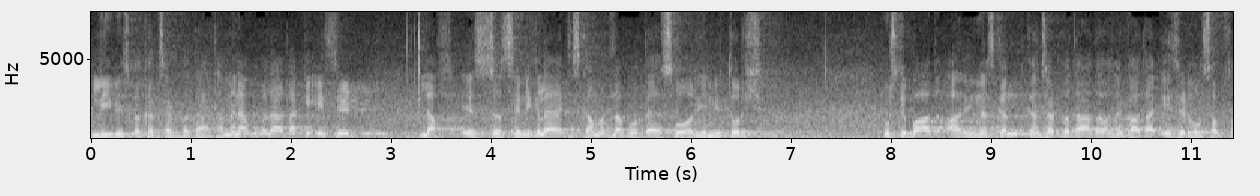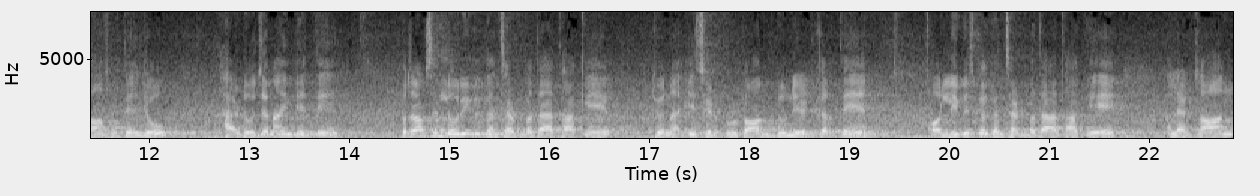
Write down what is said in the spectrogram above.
लीवेज का कंसेप्ट बताया था। मैंने आपको बताया था कि एसिड लफ्स एस्टर से निकला है, जिसका मतलब होता है सोर यानी तुर्श उसके बाद आरिनस का कंसेप्ट बताया था, उसने कहा था एसिड वो सब्सटेंस होते हैं जो हाइड्रोजन आइन देते हैं। बराबर से लोरी का कंसेप्ट बताया था कि जो है ना एसिड प्रोटॉन डोनेट करते हैं। और लीविज का कंसेप्ट बताया था कि इलेक्ट्रॉन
